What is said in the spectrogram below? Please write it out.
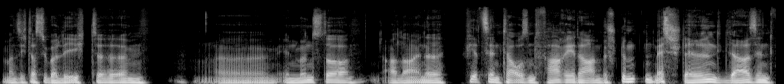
wenn man sich das überlegt, äh, äh, in Münster alleine 14.000 Fahrräder an bestimmten Messstellen, die da sind,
